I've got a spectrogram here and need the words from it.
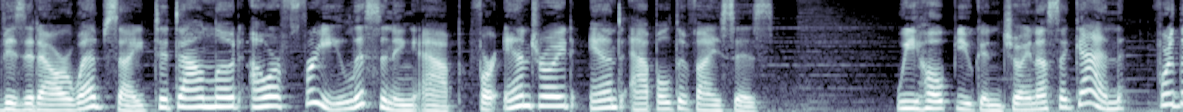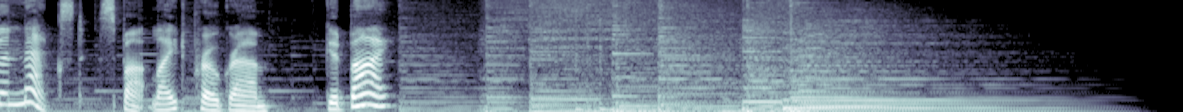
Visit our website to download our free listening app for Android and Apple devices. We hope you can join us again for the next Spotlight program. Goodbye.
